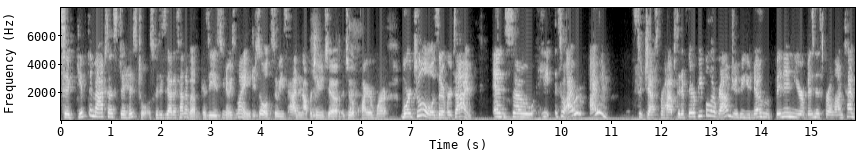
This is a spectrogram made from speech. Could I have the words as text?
to give them access to his tools because he's got a ton of them because he's you know he's my age he's old so he's had an opportunity to to acquire more more tools over time and so he so i would i would suggest perhaps that if there are people around you who you know who've been in your business for a long time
